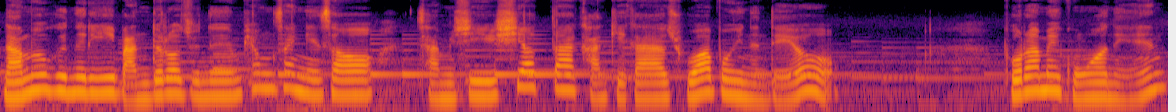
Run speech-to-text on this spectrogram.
나무 그늘이 만들어주는 평상에서 잠시 쉬었다 가기가 좋아 보이는데요. 보람의 공원은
